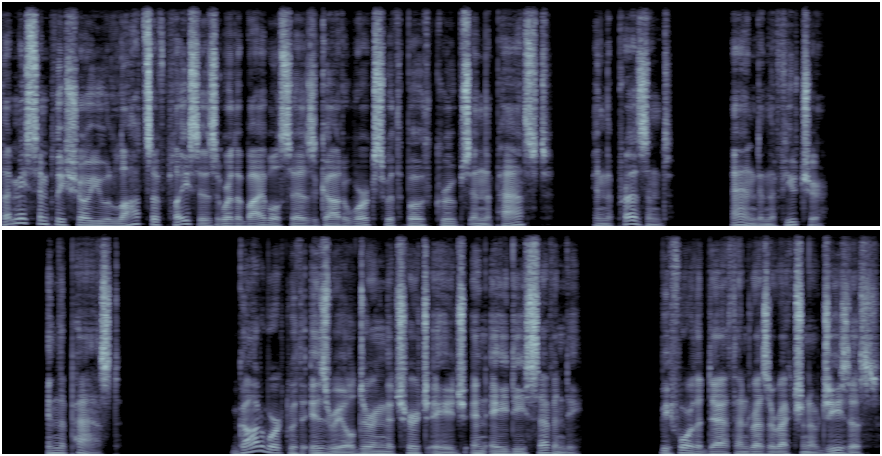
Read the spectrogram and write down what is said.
let me simply show you lots of places where the Bible says God works with both groups in the past, in the present, and in the future. In the past, God worked with Israel during the church age in AD 70. Before the death and resurrection of Jesus,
